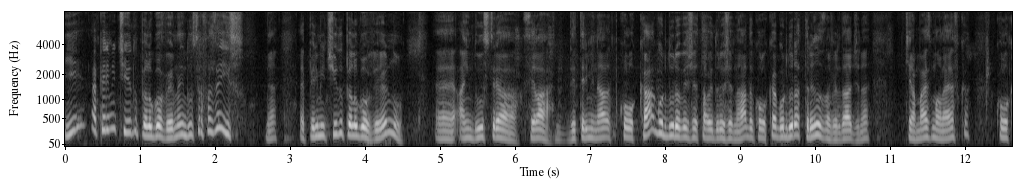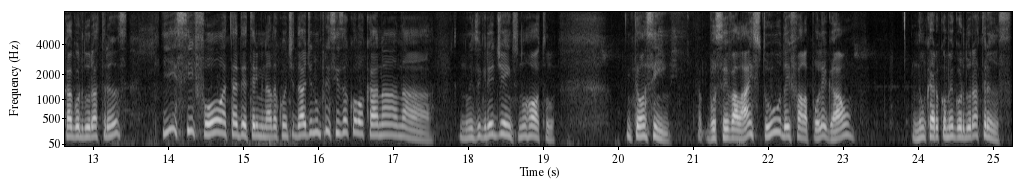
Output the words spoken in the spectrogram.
E é permitido pelo governo a indústria fazer isso. Né? É permitido pelo governo é, a indústria, sei lá, determinada, colocar gordura vegetal hidrogenada, colocar gordura trans, na verdade, né? que é a mais maléfica, colocar gordura trans, e se for até determinada quantidade, não precisa colocar na, na nos ingredientes, no rótulo. Então, assim, você vai lá, estuda e fala, pô, legal, não quero comer gordura trans.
